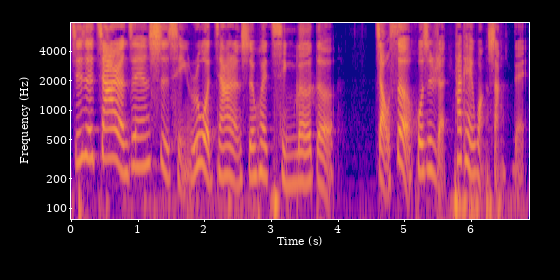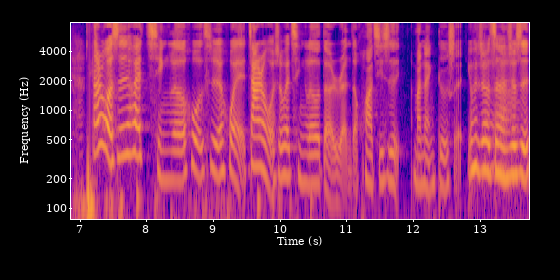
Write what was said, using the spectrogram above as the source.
其实家人这件事情，如果家人是会情了的角色或是人，他可以往上。对，他如果是会情了，或者是会家人，我是会情了的人的话，其实蛮难割舍，因为这真的就是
